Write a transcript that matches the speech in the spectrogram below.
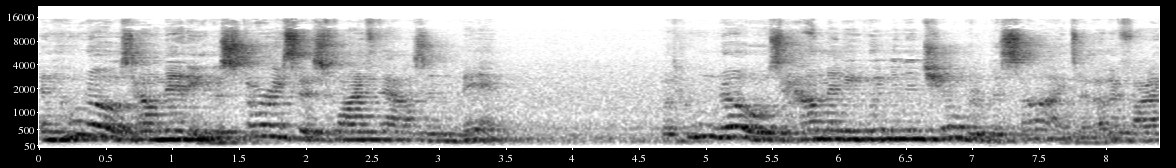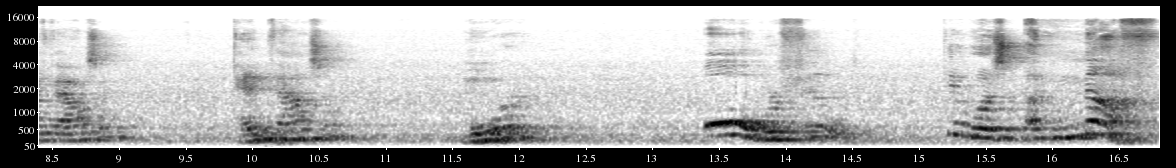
And who knows how many? The story says 5,000 men. But who knows how many women and children besides? Another 5,000? 10,000? More? All were filled. It was enough.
